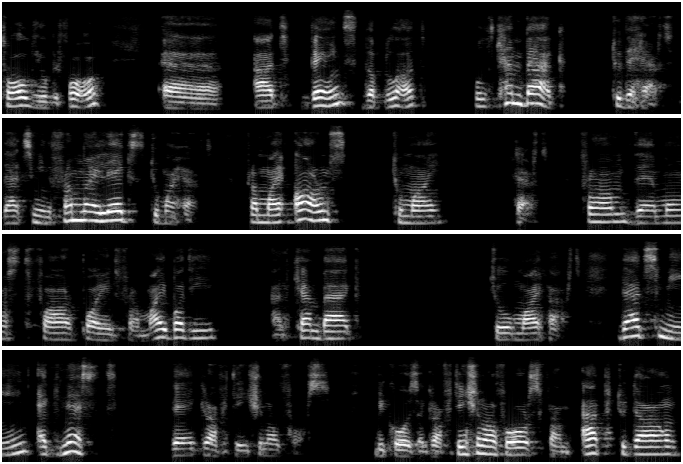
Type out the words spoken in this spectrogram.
told you before, uh, at veins, the blood will come back to the heart. That means from my legs to my heart, from my arms to my heart, from the most far point from my body and come back to my heart. That's mean against the gravitational force because a gravitational force from up to down,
